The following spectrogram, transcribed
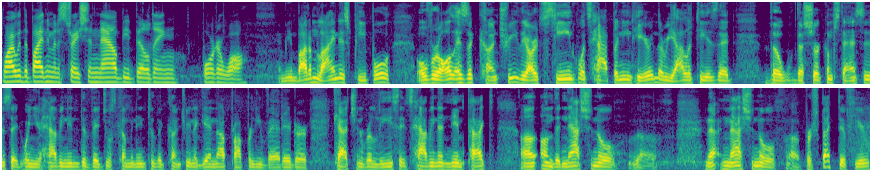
Why would the Biden administration now be building border wall? I mean, bottom line is people overall as a country, they are seeing what's happening here. And the reality is that the, the circumstances that when you're having individuals coming into the country and again, not properly vetted or catch and release, it's having an impact uh, on the national, uh, na national uh, perspective here.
